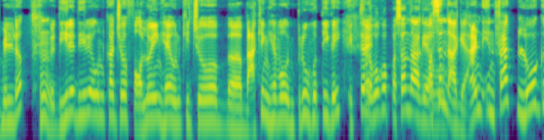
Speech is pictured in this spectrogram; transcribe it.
builder धीरे धीरे उनका जो फॉलोइंग है उनकी जो बैकिंग है वो इम्प्रूव होती गई। इतने लोगों को पसंद आ गया पसंद आ गया। एंड इनफैक्ट लोग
